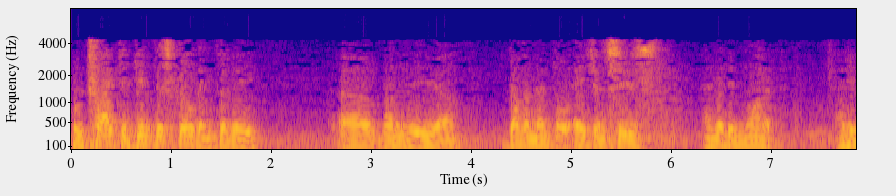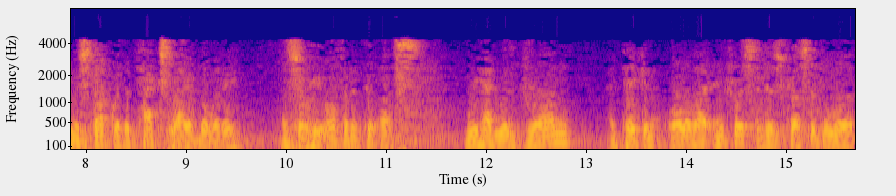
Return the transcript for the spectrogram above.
who tried to give this building to the uh, one of the uh, governmental agencies, and they didn't want it. And he was stuck with a tax liability, and so he offered it to us. We had withdrawn and taken all of our interest and just trusted the Lord.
